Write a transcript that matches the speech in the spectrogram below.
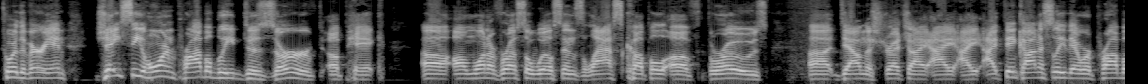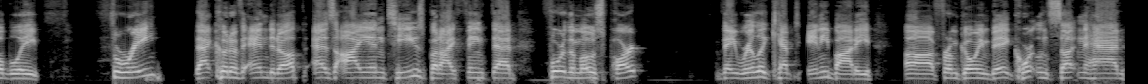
toward the very end, Jaycee Horn probably deserved a pick uh, on one of Russell Wilson's last couple of throws uh, down the stretch. I, I, I think honestly there were probably three that could have ended up as ints, but I think that for the most part, they really kept anybody uh, from going big. Courtland Sutton had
